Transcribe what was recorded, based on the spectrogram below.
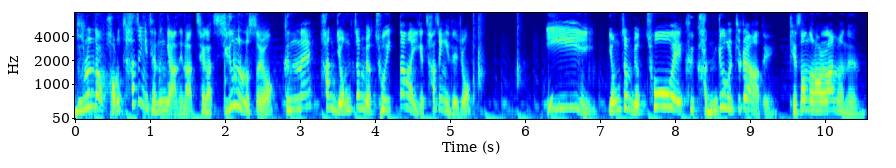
누른다고 바로 차징이 되는 게 아니라 제가 지금 눌렀어요. 근데 한 0. 몇 초 있다가 이게 차징이 되죠. 이 0. 몇 초의 그 간격을 줄여야 돼. 개선을 하려면은.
